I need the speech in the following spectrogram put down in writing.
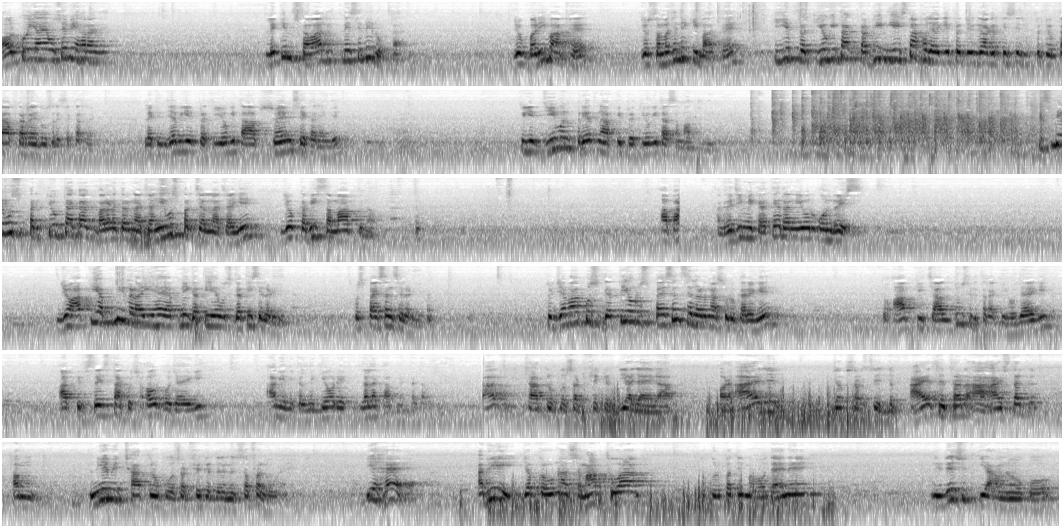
और कोई आए उसे भी हरा दे। लेकिन सवाल इतने से नहीं रुकता। जो बड़ी बात है, जो समझने की बात है कि ये प्रतियोगिता कभी ये स्टाफ हो जाएगी, प्रतियोगिता अगर किसी प्रतियोगिता आप कर रहे हैं, दूसरे से कर रहे हैं। लेकिन जब ये प्रतियोगिता आप स्वयं से करेंगे तो ये जीवन प्रयत्न आपकी प्रतियोगिता समाप्त नहीं इसलिए उस प्रतियोगिता का वर्ण करना चाहिए, उस पर चलना चाहिए, जो कभी समाप्त ना हो। आप अंग्रेज़ी में कहते हैं रन योर ओन रेस जो आपकी अपनी लड़ाई है, अपनी गति है, उस गति से लड़िए उस पैसन से लड़िए तो जब आप उस गति और उस पैसन से लड़ना शुरू करेंगे तो आपकी चाल दूसरी तरह की हो जाएगी, आपकी श्रेष्ठता कुछ और हो जाएगी, आगे निकलने की और एक ललक आप में पैदा हो जाएगी। छात्रों को सर्टिफिकेट दिया जाएगा और आज जब सर से जब आए से सर आज तक हम नियमित छात्रों को सर्टिफिकेट देने में सफल हुए हैं। ये है। अभी जब कोरोना समाप्त हुआ तो कुलपति महोदय ने निर्देशित किया हम लोगों को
